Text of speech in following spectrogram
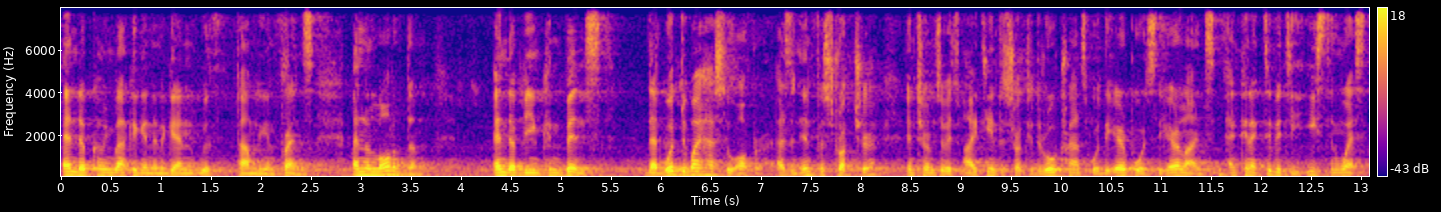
end up coming back again and again with family and friends. And a lot of them end up being convinced that what Dubai has to offer as an infrastructure, in terms of its IT infrastructure, the road transport, the airports, the airlines, and connectivity, east and west,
